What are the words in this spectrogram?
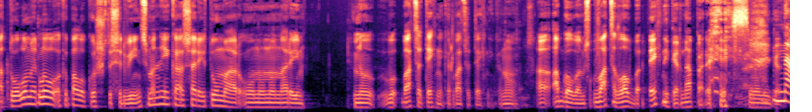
attālumi ir lielāki palikuši. Tas ir viens, man liekas, arī tomēr. Un, un, un arī nu, veca tehnika ir veca tehnika. Nu, apgalvojums, veca laba tehnika ir nepareizs. Nē,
